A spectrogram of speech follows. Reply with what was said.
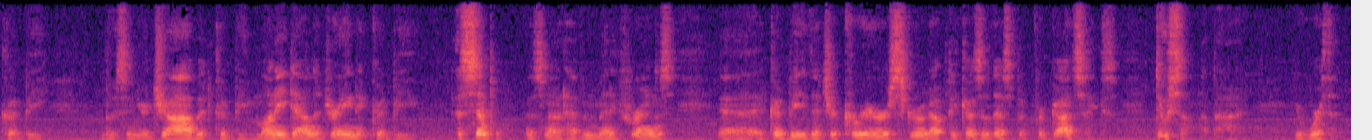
could be losing your job, it could be money down the drain, it could be as simple as not having many friends. Uh, it could be that your career is screwed up because of this, but for God's sakes, do something about it. You're worth it.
